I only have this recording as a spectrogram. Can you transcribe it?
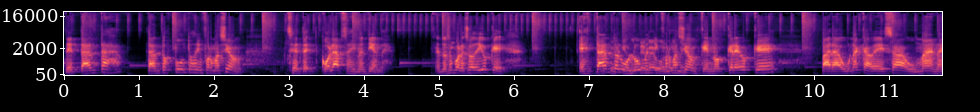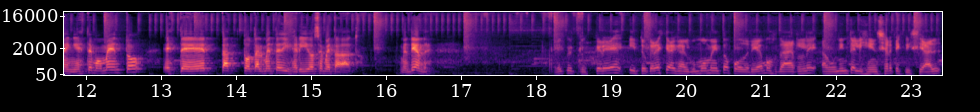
de tantas, tantos puntos de información, se te colapsas y no entiendes. Entonces por eso digo que es tanto el porque es un volumen de información que no creo que para una cabeza humana en este momento esté ta- totalmente digerido ese metadato. ¿Me entiendes? ¿Y tú, crees, ¿Y tú crees que en algún momento podríamos darle a una inteligencia artificial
